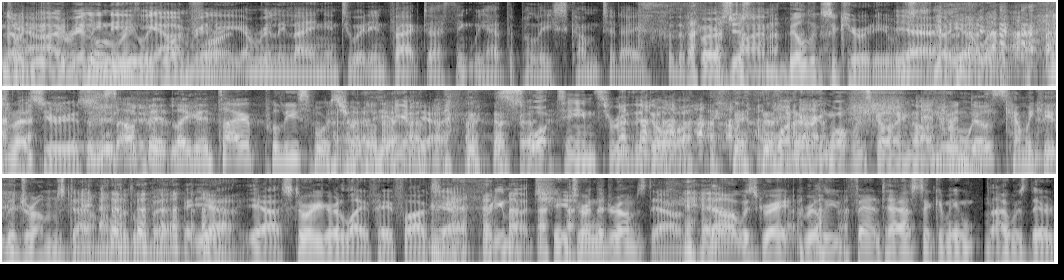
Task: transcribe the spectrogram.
No, yeah, you- I you- really you're need. really yeah, I'm really. I'm really laying into it. In fact, I think we had the police come today for the first Just time. building security. Was Yeah. not- yeah, it wasn't, wasn't that serious. Just up it, like an entire police force showed up. Yeah. yeah. yeah. SWAT team through the door, wondering what was going on. And Can we, Windows. can we keep the drums down a little bit? yeah, yeah. Story of your life, hey Fox. yeah, pretty much. Can you turn the drums down? No, it was great. Really fantastic. I mean, I was there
